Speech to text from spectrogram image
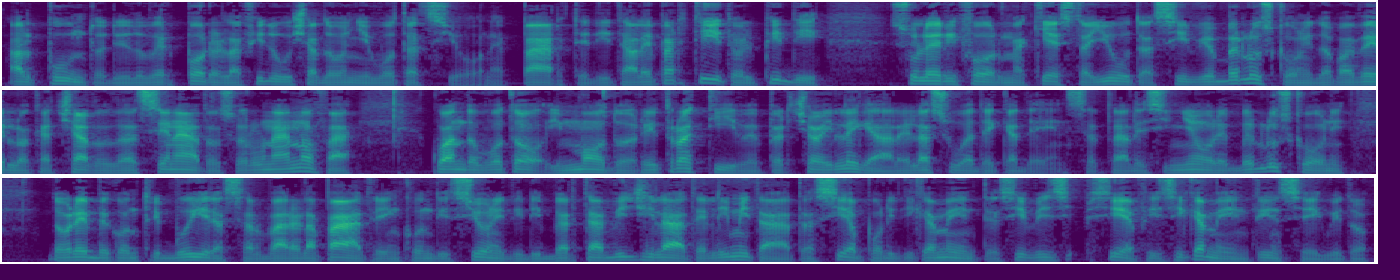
al punto di dover porre la fiducia ad ogni votazione. Parte di tale partito, il PD, sulle riforme ha chiesto aiuto a Silvio Berlusconi dopo averlo cacciato dal Senato solo un anno fa, quando votò in modo retroattivo e perciò illegale la sua decadenza. Tale signore Berlusconi dovrebbe contribuire a salvare la patria in condizioni di libertà vigilata e limitata sia politicamente sia fisicamente in seguito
